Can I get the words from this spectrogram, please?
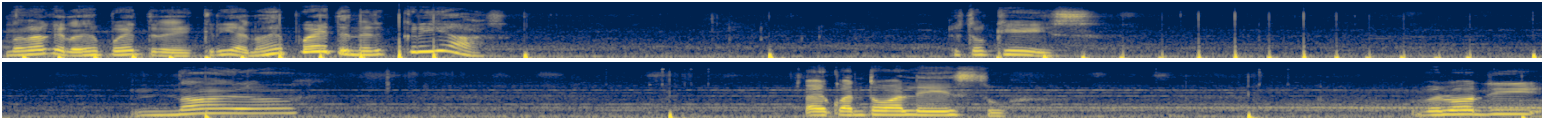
No veo que no se puede tener crías. No se puede tener crías. ¿Esto qué es? Nada. A ver, ¿cuánto vale esto? Velody.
